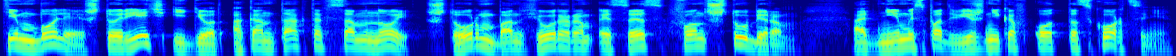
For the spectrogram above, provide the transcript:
Тем более, что речь идет о контактах со мной, штурмбанфюрером СС фон Штубером, одним из подвижников Отто Скорцени.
